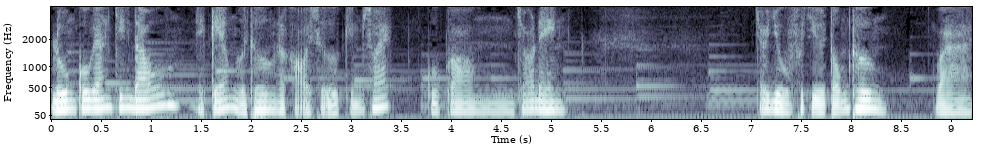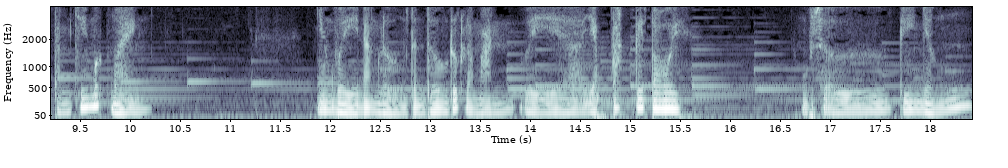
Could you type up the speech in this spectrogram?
Luôn cố gắng chiến đấu để kéo người thương ra khỏi sự kiểm soát của con chó đen. Cho dù phải chịu tổn thương và thậm chí mất mạng nhưng vì năng lượng tình thương rất là mạnh vì à, dập tắt cái tôi một sự kiên nhẫn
